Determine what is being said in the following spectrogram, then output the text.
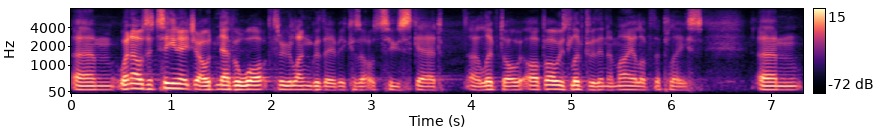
Um, when I was a teenager, I would never walk through Langworthy because I was too scared. I lived, I've always lived within a mile of the place. Um,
